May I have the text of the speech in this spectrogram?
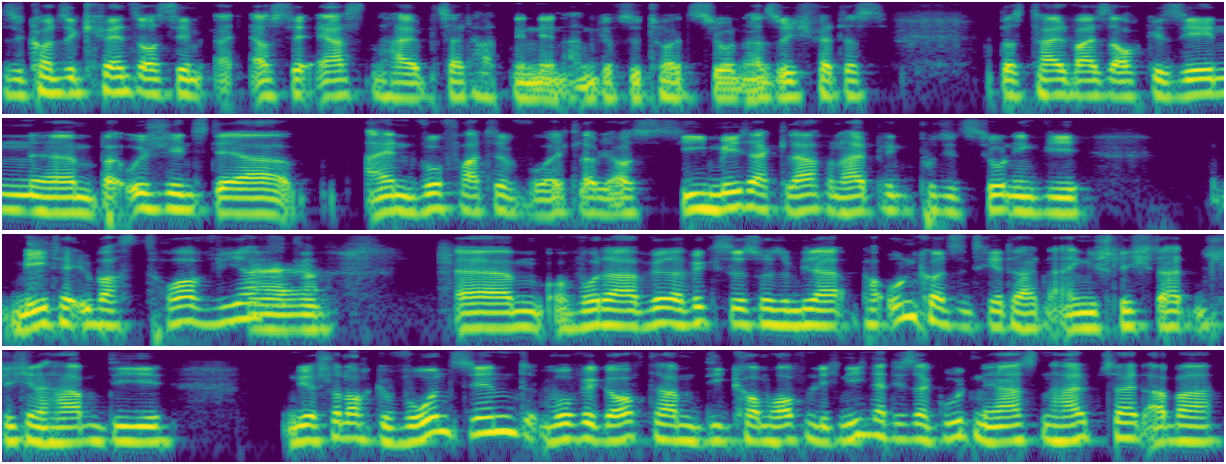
diese Konsequenz aus, dem, aus der ersten Halbzeit hatten in den Angriffssituationen. Also ich das, habe das teilweise auch gesehen äh, bei Uschins, der einen Wurf hatte, wo ich glaube ich aus sieben Meter klar von halblinken Position irgendwie Meter übers Tor wirft. Ja, ja. Ähm, wo da wieder wirklich so wieder ein paar Unkonzentriertheiten eingeschlichen haben, die wir schon auch gewohnt sind, wo wir gehofft haben, die kommen hoffentlich nicht nach dieser guten ersten Halbzeit, aber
